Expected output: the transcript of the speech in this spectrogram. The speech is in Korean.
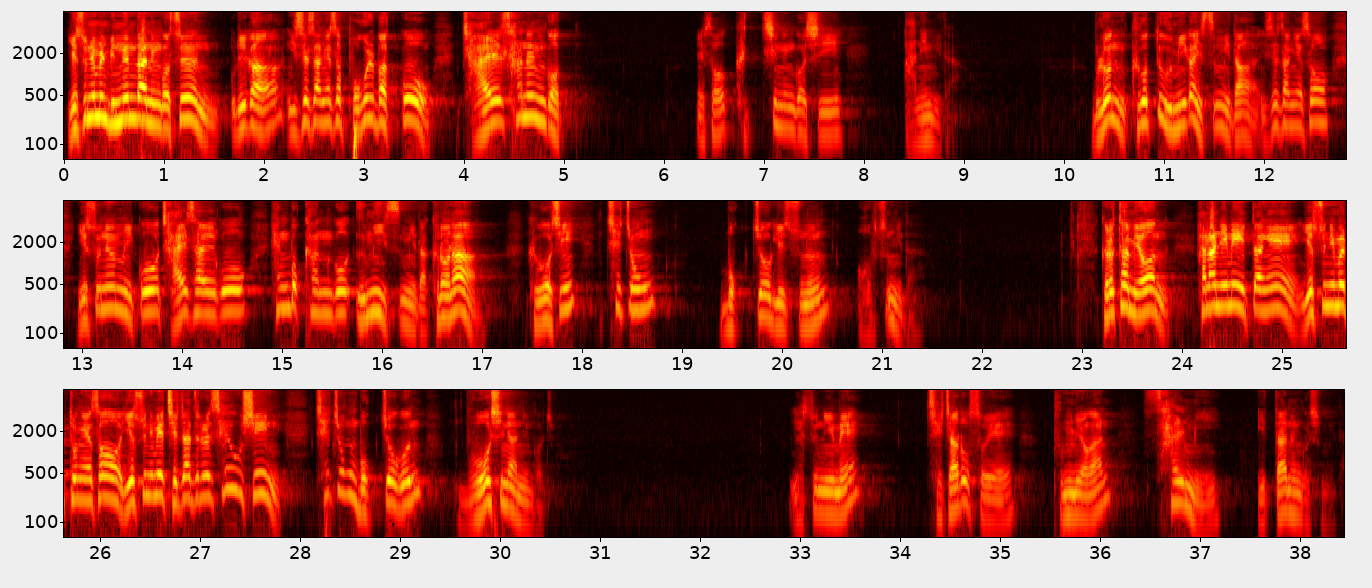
예수님을 믿는다는 것은 우리가 이 세상에서 복을 받고 잘 사는 것 에서 그치는 것이 아닙니다. 물론 그것도 의미가 있습니다. 이 세상에서 예수님을 믿고 잘 살고 행복한 것 의미 있습니다. 그러나 그것이 최종 목적일 수는 없습니다. 그렇다면 하나님이 이 땅에 예수님을 통해서 예수님의 제자들을 세우신 최종 목적은 무엇이냐는 거죠. 예수님의 제자로서의 분명한 삶이 있다는 것입니다.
